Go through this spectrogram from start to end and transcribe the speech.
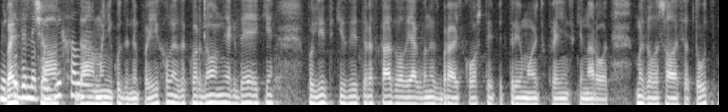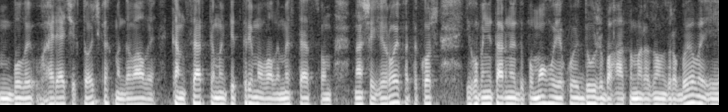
Нікуди весь не час, поїхали? Да, ми нікуди не поїхали за кордон, як деякі політики звідти розказували, як вони збирають кошти і підтримують український народ. Ми залишалися тут. Ми були в гарячих точках. Ми давали концерти. Ми підтримували мистецтвом наших героїв, а також і гуманітарною допомогою, якою дуже багато ми разом зробили. І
